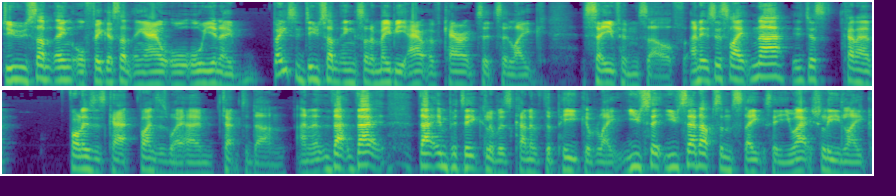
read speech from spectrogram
do something or figure something out or, or you know basically do something sort of maybe out of character to like save himself. And it's just like nah he just kind of follows his cat finds his way home chapter done. And that that that in particular was kind of the peak of like you set you set up some stakes here. You actually like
